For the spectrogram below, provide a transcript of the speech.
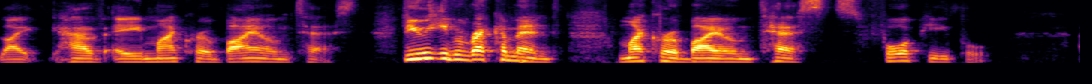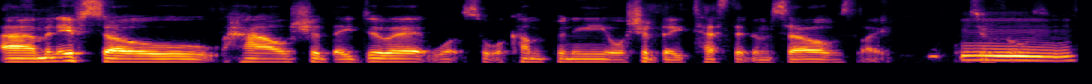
like have a microbiome test? Do you even recommend microbiome tests for people? Um, and if so, how should they do it? What sort of company, or should they test it themselves? Like, what's your thoughts? Mm.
